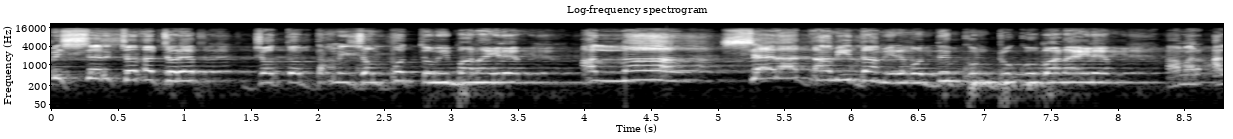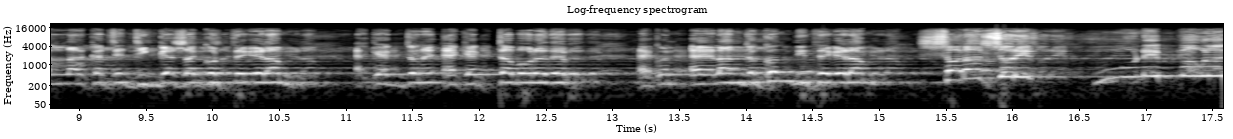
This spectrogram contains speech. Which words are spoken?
বিশ্বের চরাচরে যত দামি সম্পদ তুমি বানাইলে আল্লাহ সেরা দামি দামির মধ্যে কোনটুকু বানাইলে আমার আল্লাহর কাছে জিজ্ঞাসা করতে গেলাম, এক একজনে এক একটা বলে দেব। এখন এলান যখন দিতে গেলাম, সরাসরি মুনিব মাওলা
